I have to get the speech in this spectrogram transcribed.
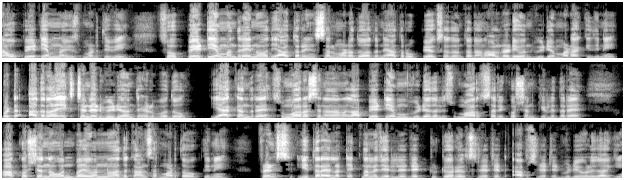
ನಾವು ಪೇ ಟಿ ಯೂಸ್ ಮಾಡ್ತೀವಿ. ಸೊ ಪೇ ಟಿ ಅಂದ್ರೆ ಏನು? ಅದು ಯಾವ ತರ ಇನ್ಸ್ಟಾಲ್ ಮಾಡೋದು, ಅದನ್ನ ಯಾವ ತರ ಉಪಯೋಗಿಸೋದು ಅಂತ ನಾನು ಆಲ್ರೆಡಿ ಒಂದು ವಿಡಿಯೋ ಮಾಡಿ ಹಾಕಿದ್ದೀನಿ. ಬಟ್ ಅದರ ಎಕ್ಸ್ಟೆಂಡೆಡ್ ವಿಡಿಯೋ ಅಂತ ಹೇಳ್ಬೋದು. ಯಾಕಂದ್ರೆ ಸುಮಾರಷ್ಟು ನನಗೆ ಆ ಪೇ ಟಿ ವಿಡಿಯೋದಲ್ಲಿ ಸುಮಾರು ಸರಿ ಕ್ವಶನ್ ಕೇಳಿದ್ದಾರೆ. ಆ ಕ್ವಶನ್ನ ಒನ್ ಬೈ ಒನ್ ಅದಕ್ಕೆ ಆನ್ಸರ್ ಮಾಡ್ತಾ ಹೋಗ್ತೀನಿ. ಫ್ರೆಂಡ್ಸ್ ಈ ಥರ ಎಲ್ಲ technology related tutorials related apps related ವಿಡಿಯೋಗಳಿಗಾಗಿ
